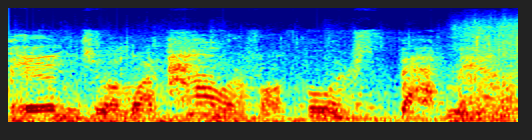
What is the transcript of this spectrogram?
Give in to a more powerful force, Batman.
